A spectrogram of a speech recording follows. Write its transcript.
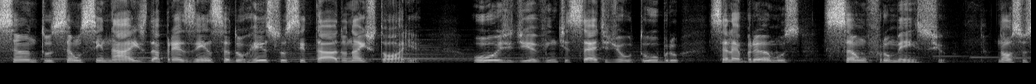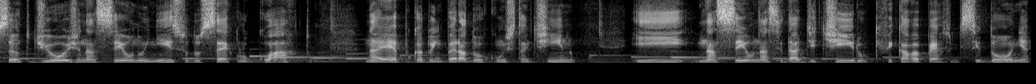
santos são sinais da presença do ressuscitado na história. Hoje, dia 27 de outubro, celebramos São Frumêncio. Nosso santo de hoje nasceu no início do século IV, na época do imperador Constantino, e nasceu na cidade de Tiro, que ficava perto de Sidônia,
